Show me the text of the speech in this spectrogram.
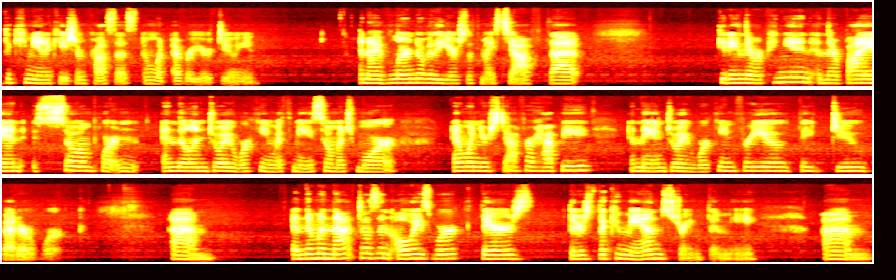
the communication process and whatever you're doing. And I've learned over the years with my staff that getting their opinion and their buy in is so important, and they'll enjoy working with me so much more. And when your staff are happy and they enjoy working for you, they do better work. Um, and then when that doesn't always work, there's there's the command strength in me. Um,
